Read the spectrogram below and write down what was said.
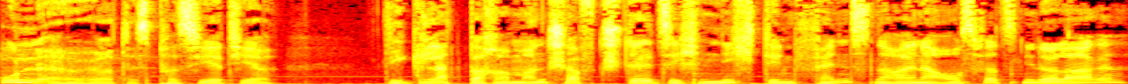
Unerhörtes passiert hier. Die Gladbacher Mannschaft stellt sich nicht den Fans nach einer Auswärtsniederlage.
